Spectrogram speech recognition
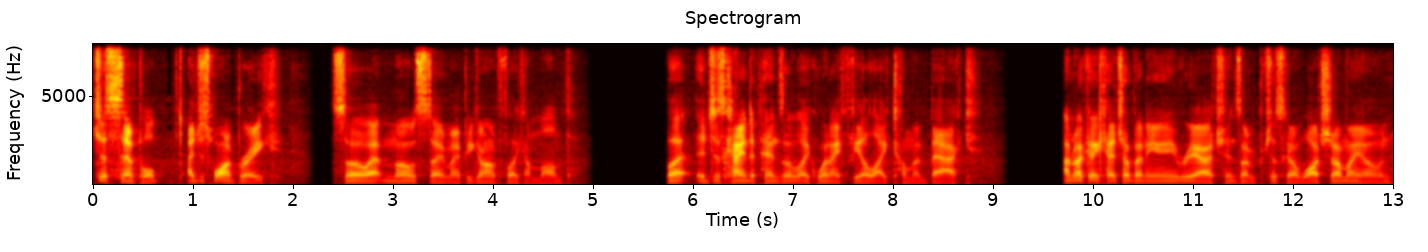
Just simple. I just want a break. So at most I might be gone for like a month. But it just kind of depends on like when I feel like coming back. I'm not going to catch up on any reactions. I'm just going to watch it on my own.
